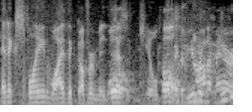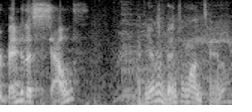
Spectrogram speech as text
and explain why the government Well, hasn't killed Paul, them. have you, ever, have you ever been to the South? Have you ever been to Montana?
